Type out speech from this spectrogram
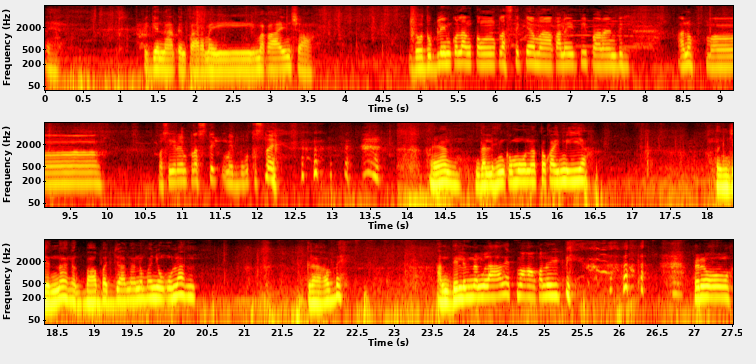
Ayan bigyan natin para may makain siya. Dodublin ko lang tong plastic niya mga kanaypi para hindi ano ma masira yung plastic. May butas na eh. Ayan dalhin ko muna to kay Mia. Nandyan na nagbabadya na naman yung ulan. Grabe. Ang dilim ng langit mga kanaypi. Pero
